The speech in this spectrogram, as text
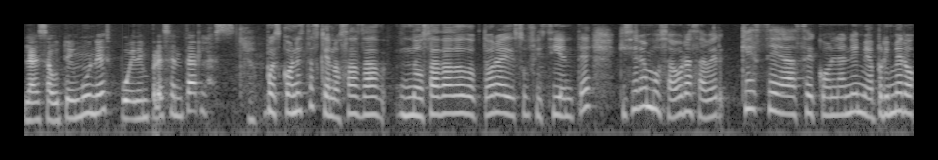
las autoinmunes pueden presentarlas. Pues con estas que nos, has dado, nos ha dado, doctora, es suficiente. Quisiéramos ahora saber qué se hace con la anemia. Primero,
